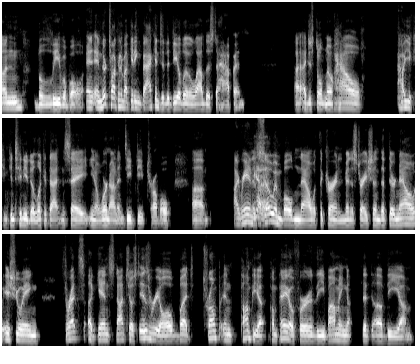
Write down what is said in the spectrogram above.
Unbelievable. And, and they're talking about getting back into the deal that allowed this to happen. I, I just don't know how how you can continue to look at that and say, you know, we're not in deep, deep trouble. Um, Iran is yeah. so emboldened now with the current administration that they're now issuing threats against not just Israel, but Trump and Pompeo, Pompeo for the bombing of the um,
